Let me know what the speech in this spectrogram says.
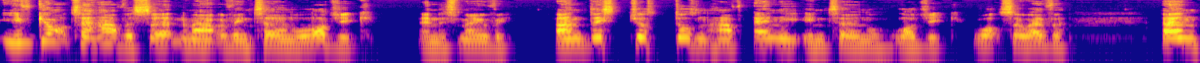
You've got to have a certain amount of internal logic in this movie, and this just doesn't have any internal logic whatsoever and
